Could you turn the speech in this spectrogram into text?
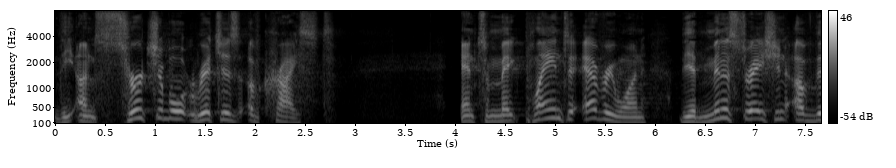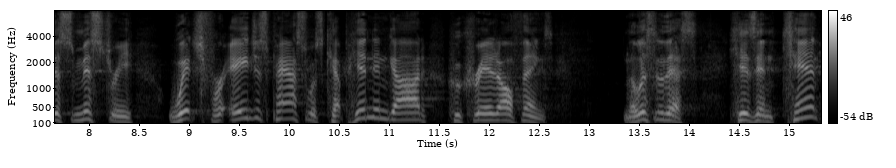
the unsearchable riches of Christ, and to make plain to everyone the administration of this mystery, which for ages past was kept hidden in God who created all things. Now, listen to this. His intent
